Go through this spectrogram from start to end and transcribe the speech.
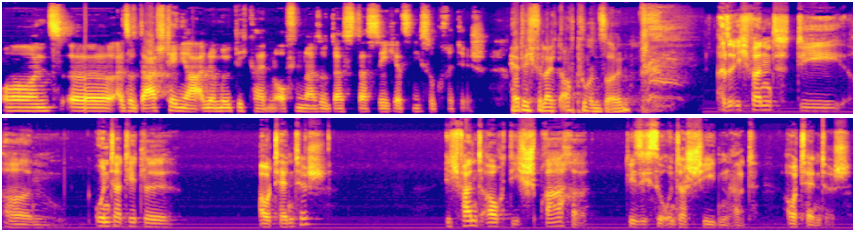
Und äh, also da stehen ja alle Möglichkeiten offen. Also das, das sehe ich jetzt nicht so kritisch. Hätte ich vielleicht auch tun sollen. Also ich fand die ähm, Untertitel authentisch. Ich fand auch die Sprache, die sich so unterschieden hat, authentisch.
